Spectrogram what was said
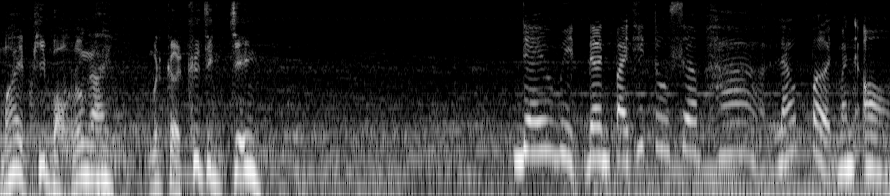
ไม่พี่บอกแล้วไง มันเกิดขึ้นจริง เดวิดเดินไปที่ตู้เสื้อผ้าแล้วเปิดมันออก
